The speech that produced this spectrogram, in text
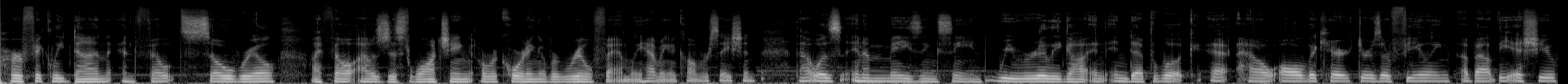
perfectly done and felt so real. I felt I was just watching a recording of a real family having a conversation. That was an amazing scene. We really got an in depth look at how all the characters are feeling about the issue,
